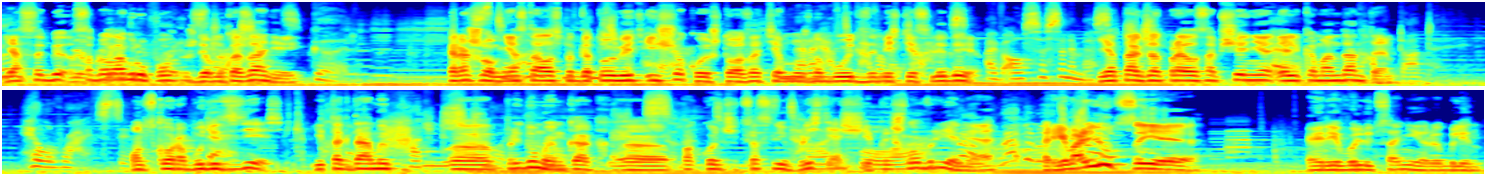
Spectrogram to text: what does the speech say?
Я собрала группу, ждем указаний. Хорошо, мне осталось подготовить еще кое-что, а затем нужно будет замести следы. Я также отправил сообщение Эль Команданте. Он скоро будет здесь. И тогда мы э, придумаем, как э, покончить со слив. Блестящее, пришло время. Революции! Революционеры, блин.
